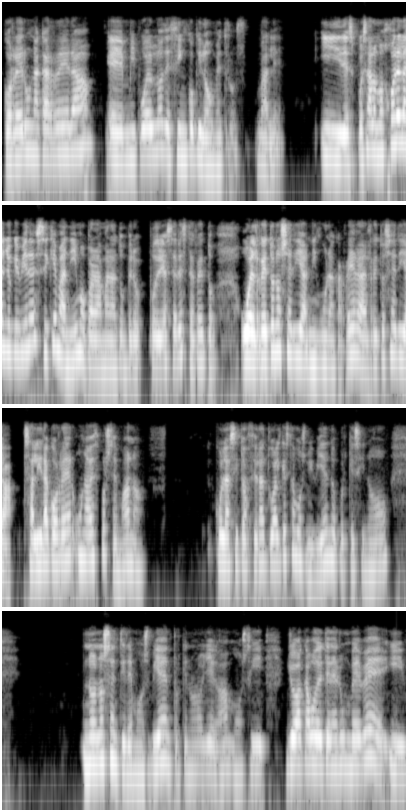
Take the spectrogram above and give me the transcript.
correr una carrera en mi pueblo de 5 kilómetros, ¿vale? Y después a lo mejor el año que viene sí que me animo para la maratón, pero podría ser este reto. O el reto no sería ninguna carrera, el reto sería salir a correr una vez por semana con la situación actual que estamos viviendo, porque si no, no nos sentiremos bien, porque no lo llegamos. Y yo acabo de tener un bebé y,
